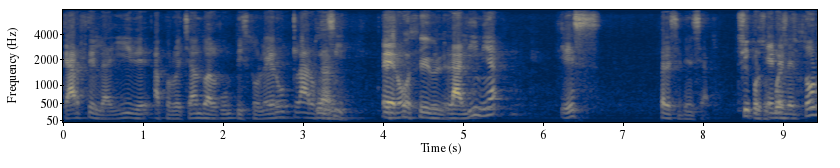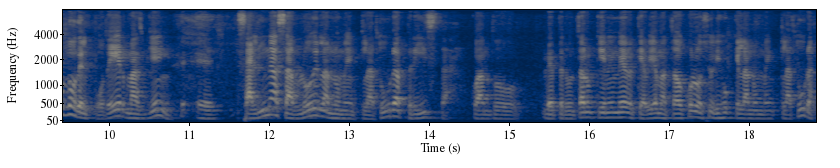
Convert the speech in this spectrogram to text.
cártel ahí aprovechando algún pistolero, claro, que sí, pero la línea es presidencial. Sí, por supuesto. En el entorno del poder, más bien. Salinas habló de la nomenclatura priista. Cuando le preguntaron quién era el que había matado a Colosio, dijo que la nomenclatura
